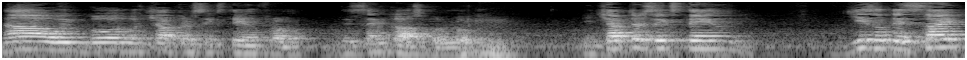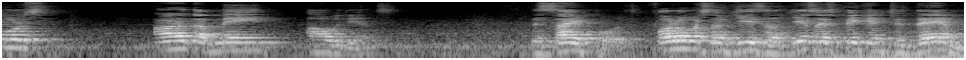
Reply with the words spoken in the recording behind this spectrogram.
Now we go to chapter 16 from the same gospel, Luke. In chapter 16, Jesus' disciples are the main audience. disciples, followers of Jesus. Jesus is speaking to them,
